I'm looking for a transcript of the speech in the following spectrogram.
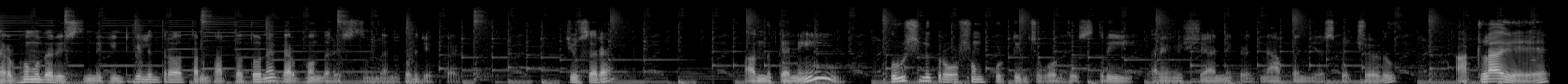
గర్భము ధరిస్తుంది. ఇంటికి వెళ్ళిన తర్వాత తన భర్తతోనే గర్భం ధరిస్తుంది అని కూడా చెప్పాడు. చూసారా? అందుకని పురుషునికి రోషం పుట్టించకూడదు. స్త్రీ అనే విషయాన్ని ఇక్కడ జ్ఞాపకం చేసుకొచ్చాడు. అట్లాగే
